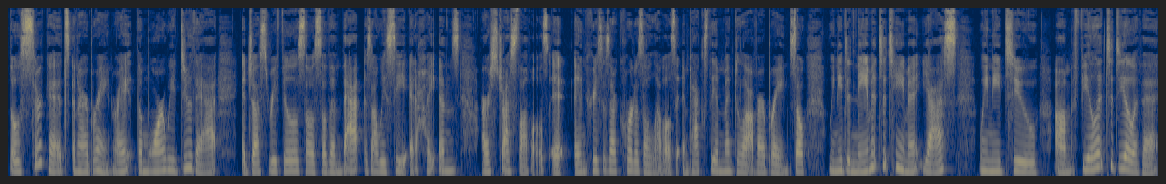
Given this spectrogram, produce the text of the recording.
those circuits in our brain, right? The more we do that, it just refuels those. So then that is all we see. It heightens our stress levels, it increases our cortisol levels, it impacts the amygdala of our brain. So we need to name it to tame it, yes. We need to um, feel it to deal with it,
